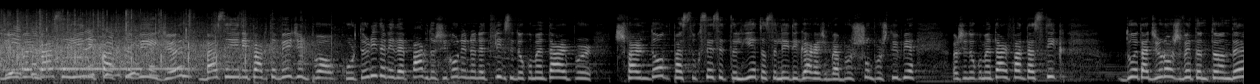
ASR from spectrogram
Ju dhe mbase jeni pak të vegjël, mbase jeni pak të vegjël, po kur të rriteni dhe pak do shikoni në Netflix një dokumentar për çfarë ndodh pas suksesit të jetës së Lady Gaga që më ka bërë shumë përshtypje. Është një dokumentar fantastik. Duhet ta xhirosh veten tënde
